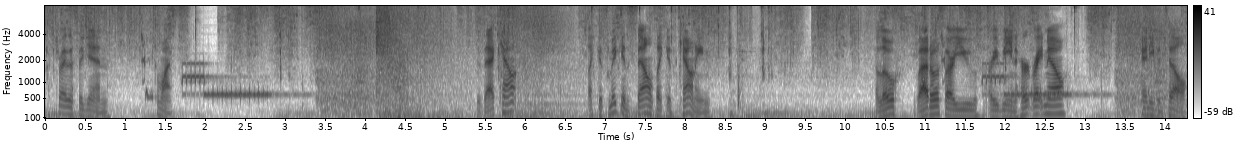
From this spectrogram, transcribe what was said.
Let's try this again. Come on. Did that count? Like, it's making sounds like it's counting. Hello? GLaDOS, are you- are you being hurt right now? Can't even tell.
